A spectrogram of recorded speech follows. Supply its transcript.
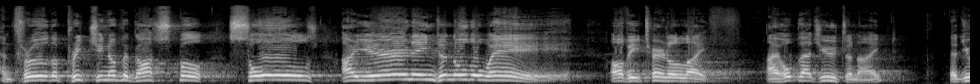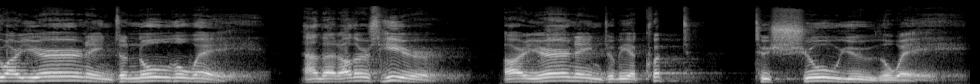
And through the preaching of the gospel, souls are yearning to know the way of eternal life. I hope that's you tonight, that you are yearning to know the way, and that others here are yearning to be equipped to show you the way.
